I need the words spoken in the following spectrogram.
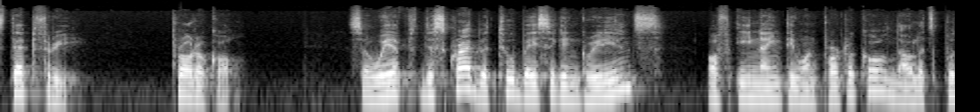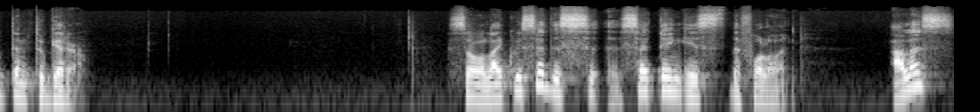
Step 3, protocol. So we have described the two basic ingredients of E91 protocol. Now let's put them together. So like we said, the setting is the following. Alice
